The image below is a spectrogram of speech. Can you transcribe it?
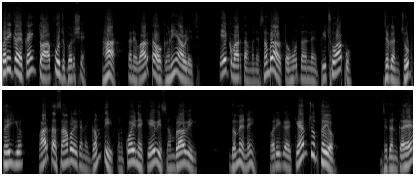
પરી કહે, કંઈક તો આપવું જ પડશે. હા, તને વાર્તાઓ ઘણી આવડે છે. એક વાર્તા મને સંભળાવ તો હું તને પીછું આપું. જગન ચૂપ થઈ ગયો. વાર્તા સાંભળી તેને ગમતી, પણ કોઈને કેવી સંભળાવી ગમે નહીં. પરી કહે, કેમ ચૂપ થયો? જગન કહે,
